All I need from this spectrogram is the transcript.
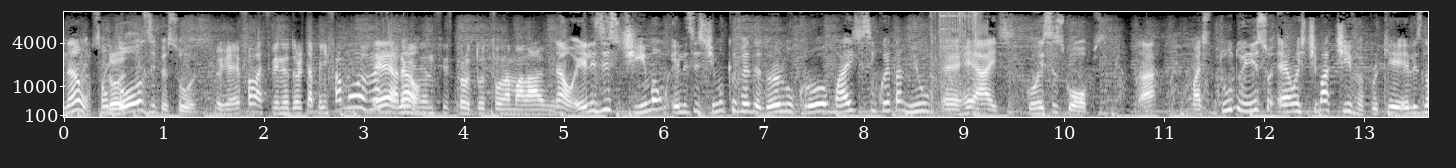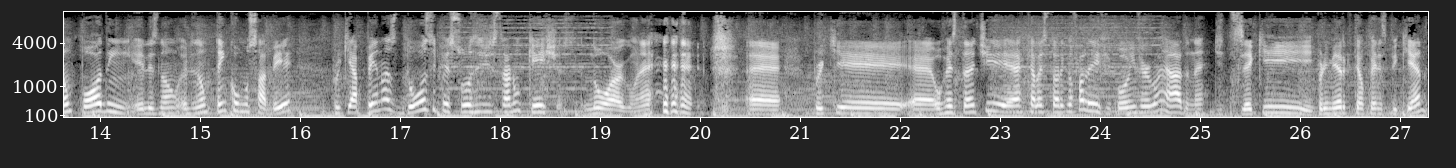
Não, são Doze. 12 pessoas. Eu já ia falar, esse vendedor tá bem famoso, né, É, cara? não, Não. vendendo esses produtos lá na Malásia. Não, eles estimam, eles estimam que o vendedor lucrou mais de 50 mil é, reais com esses golpes, tá? Mas tudo isso é uma estimativa, porque eles não podem, eles não, eles não têm como saber, porque apenas 12 pessoas registraram queixas no órgão, né? é, porque é, o restante é aquela história que eu falei, ficou envergonhado, né? De dizer que, primeiro, que tem um pênis pequeno,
